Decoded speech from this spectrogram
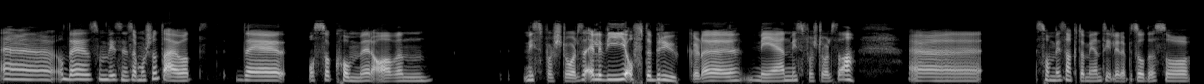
Uh, og det som vi syns er morsomt, er jo at det også kommer av en misforståelse. Eller vi ofte bruker det med en misforståelse, da som vi snakket om i en tidligere episode, så,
